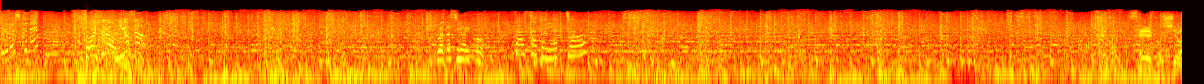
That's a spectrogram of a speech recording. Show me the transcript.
よろしくね。そいつらを逃がすな。私が行こう。さっさとやっちゃおう。生と死は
